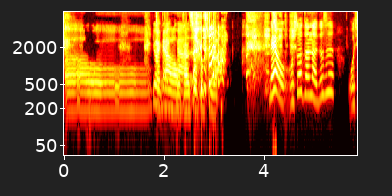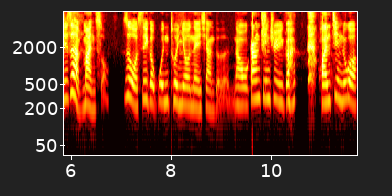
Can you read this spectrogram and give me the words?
呃，尴尬了，我感受不出来。没有，我说真的，就是我其实很慢熟，就是我是一个温吞又内向的人。然后我刚进去一个。环境如果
